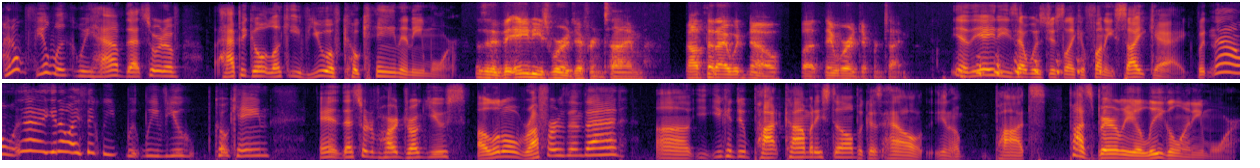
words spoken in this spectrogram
I don't feel like we have that sort of happy-go-lucky view of cocaine anymore. Listen, the 80s were a different time. Not that I would know, but they were a different time. Yeah, the 80s that was just like a funny sight gag. But now, eh, you know, I think we, we, we view cocaine and that sort of hard drug use a little rougher than that. Uh, you, you can do pot comedy still because how, you know, pot's pot's barely illegal anymore.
